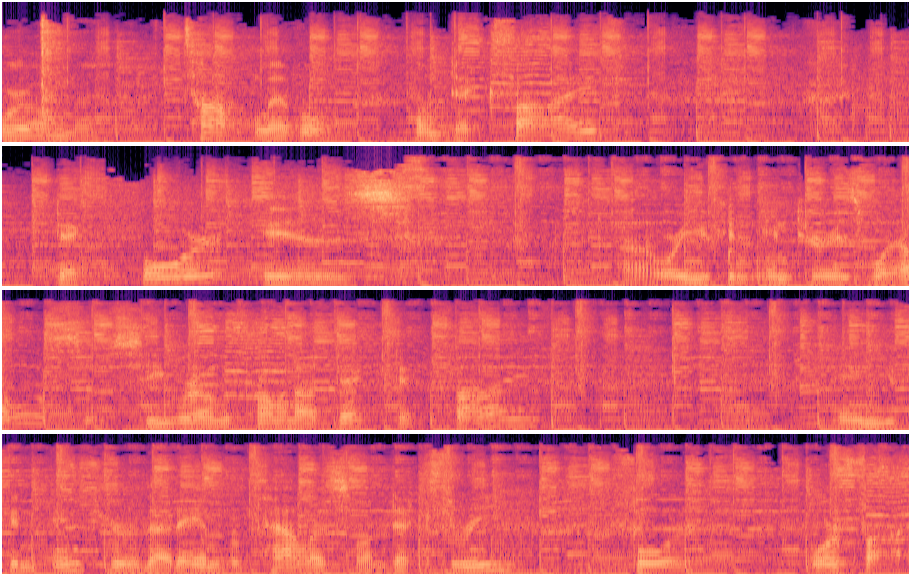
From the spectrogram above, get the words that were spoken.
We're on the top level on deck five. Deck four is uh, where you can enter as well. So see, we're on the promenade deck, deck five and you can enter that Amber Palace on deck three, four, or five.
